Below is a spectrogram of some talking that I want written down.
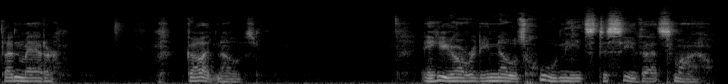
Doesn't matter. God knows. And He already knows who needs to see that smile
